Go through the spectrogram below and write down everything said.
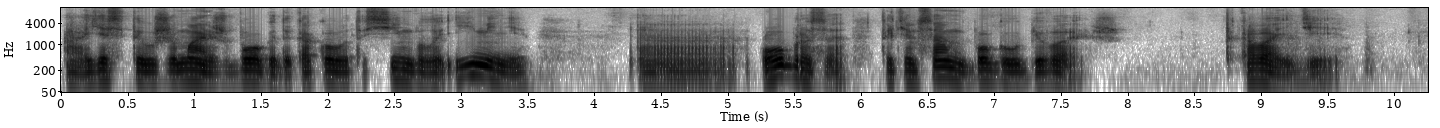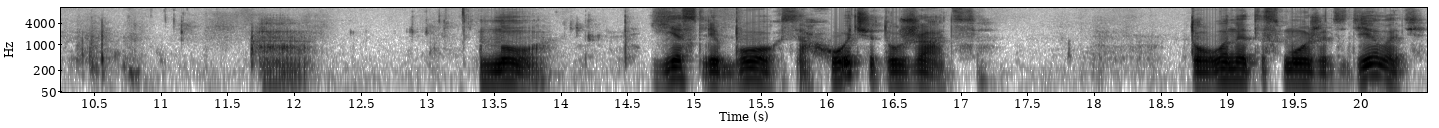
а если ты ужимаешь Бога до какого-то символа имени, а, образа, ты тем самым Бога убиваешь. Такова идея. А, но если Бог захочет ужаться, то Он это сможет сделать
